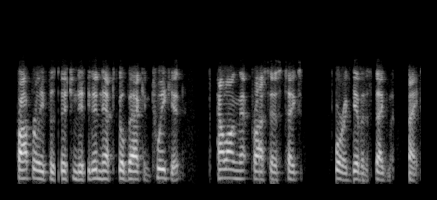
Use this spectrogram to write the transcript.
properly positioned if you didn't have to go back and tweak it. How long that process takes for a given segment? Thanks.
